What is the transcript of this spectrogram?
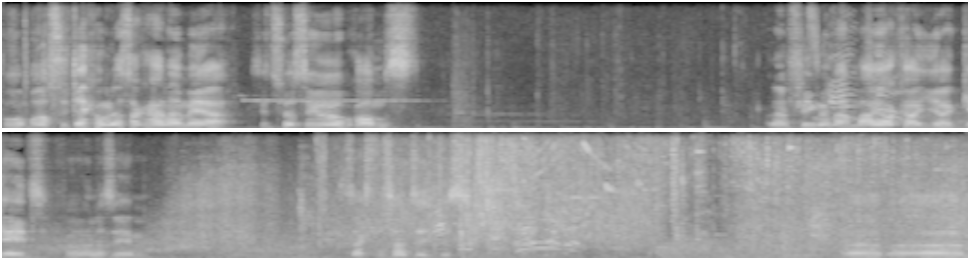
Warum brauchst du Deckung? Das ist doch keiner mehr. Sieh zu, dass du hier rumkommst. Und dann fliegen wir nach Mallorca hier. Gate. Was war das eben? 26 bis... Äh, ähm...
